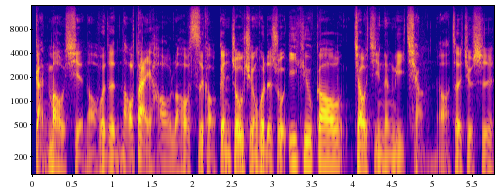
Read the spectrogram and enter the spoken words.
敢冒险哦，或者脑袋好，然后思考更周全，或者说 EQ 高、交际能力强啊，这就是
